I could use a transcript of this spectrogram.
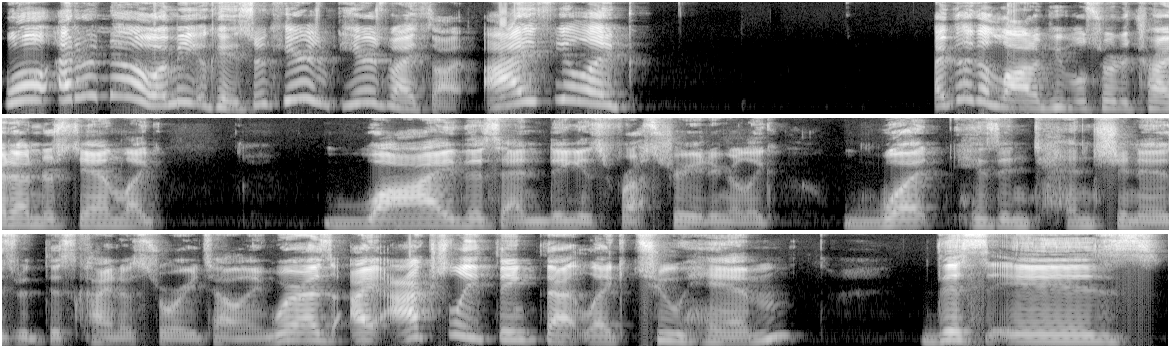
Well, I don't know. I mean, okay, so here's here's my thought. I feel like I feel like a lot of people sort of try to understand like why this ending is frustrating or like what his intention is with this kind of storytelling. Whereas I actually think that like to him, this is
